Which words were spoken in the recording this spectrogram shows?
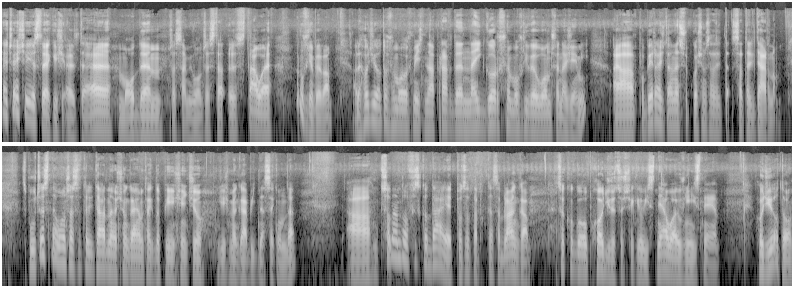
Najczęściej jest to jakieś LTE, modem, czasami łącze stałe, różnie bywa, ale chodzi o to, że możesz mieć naprawdę najgorsze możliwe łącze na Ziemi, a pobierać dane szybkością satelitarną. Współczesne łącza satelitarne osiągają tak do 50 gdzieś megabit na sekundę. A co nam to wszystko daje? Po co ta Casablanca? Co kogo obchodzi, że coś takiego istniało, a już nie istnieje? Chodzi o to,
